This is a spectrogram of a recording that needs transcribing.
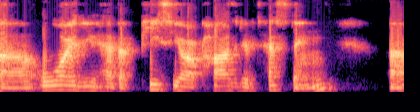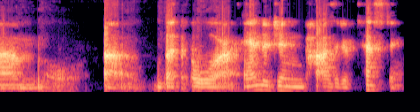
uh, or you have a PCR positive testing, um, but or antigen positive testing.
